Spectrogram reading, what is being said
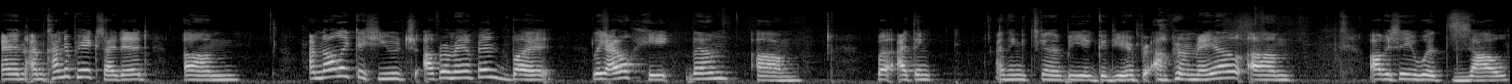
and I'm kind of pretty excited. Um, I'm not like a huge Alfa Romeo fan, but like I don't hate them. Um, but I think I think it's gonna be a good year for Alfa Romeo. Um, obviously, with Zhou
